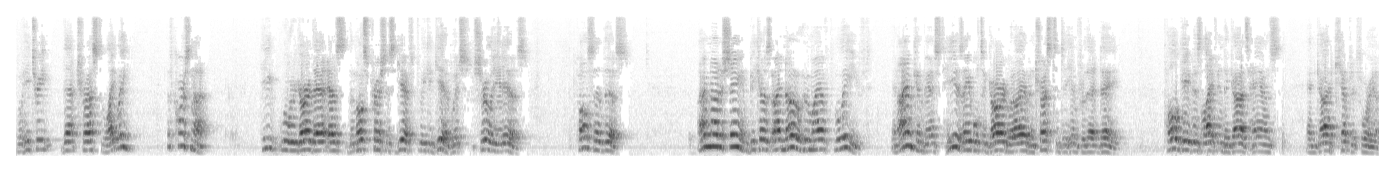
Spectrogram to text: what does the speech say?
will He treat that trust lightly? Of course not. He will regard that as the most precious gift we could give, which surely it is. Paul said this I'm not ashamed because I know whom I have believed, and I am convinced he is able to guard what I have entrusted to him for that day. Paul gave his life into God's hands, and God kept it for him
